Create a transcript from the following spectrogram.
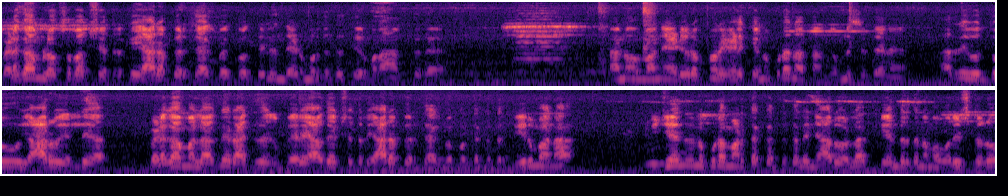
ಬೆಳಗಾಂ ಲೋಕಸಭಾ ಕ್ಷೇತ್ರಕ್ಕೆ ಯಾರು ಅಭ್ಯರ್ಥಿ ಆಗ್ಬೇಕು ಅಂತೇಳಿ ಒಂದು ಎರಡು ಮೂರು ದಿನದಲ್ಲಿ ತೀರ್ಮಾನ ಆಗ್ತದೆ. ನಾನು ಮೊನ್ನೆ ಯಡಿಯೂರಪ್ಪನವರ ಹೇಳಿಕೆಯನ್ನು ಕೂಡ ನಾನು ನಾನು ಗಮನಿಸಿದ್ದೇನೆ. ಆದ್ರೆ ಇವತ್ತು ಯಾರು ಎಲ್ಲಿ ಬೆಳಗಾಮಲ್ಲಾಗಲಿ ರಾಜ್ಯದ ಬೇರೆ ಯಾವುದೇ ಕ್ಷೇತ್ರದಲ್ಲಿ ಯಾರು ಅಭ್ಯರ್ಥಿ ಆಗಬೇಕು ಅಂತಕ್ಕಂಥ ತೀರ್ಮಾನ ವಿಜೇಂದ್ರನು ಕೂಡ ಮಾಡ್ತಕ್ಕಂಥದ್ದಲ್ಲಿ ಯಾರೂ ಅಲ್ಲ, ಕೇಂದ್ರದ ನಮ್ಮ ವರಿಷ್ಠರು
